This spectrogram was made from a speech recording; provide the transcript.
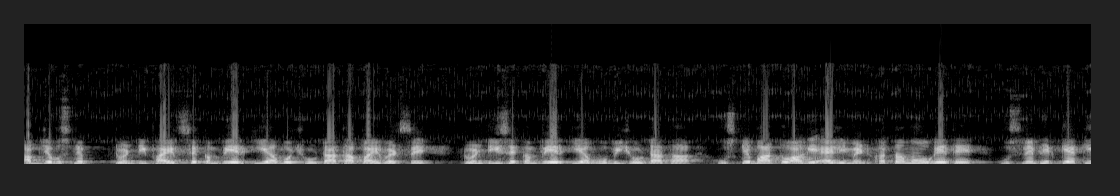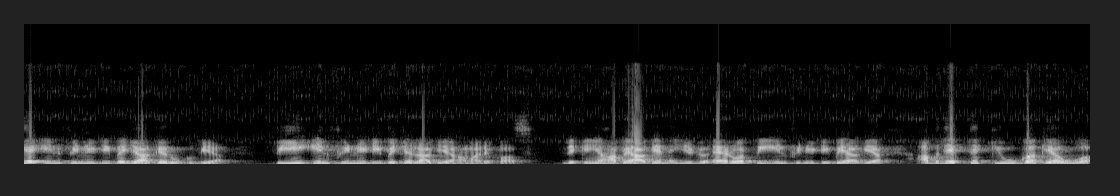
अब जब उसने 25 से कंपेयर किया, वो छोटा था पाइवट से 20 से कंपेयर किया, वो भी छोटा था। उसके बाद तो आगे एलिमेंट खत्म हो गए थे। उसने फिर क्या किया? इन्फिनिटी पे जाके रुक गया। पी इन्फिनिटी पे चला गया हमारे पास। देखिए यहाँ पे आ गया ना, ये जो एरो पी इन्फिनिटी पे आ गया। अब देखते क्यू का क्या हुआ।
